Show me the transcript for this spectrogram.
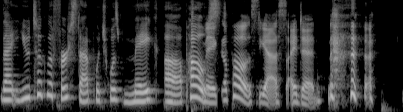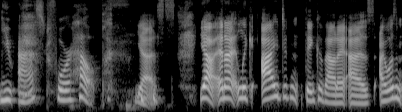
that you took the first step, which was make a post. make a post yes i did you asked for help. yes yeah and i like i didn't think about it as i wasn't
